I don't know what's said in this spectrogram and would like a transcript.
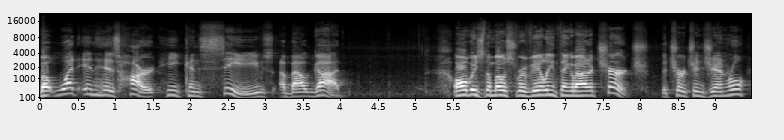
but what in his heart he conceives about God. Always the most revealing thing about a church, the church in general,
